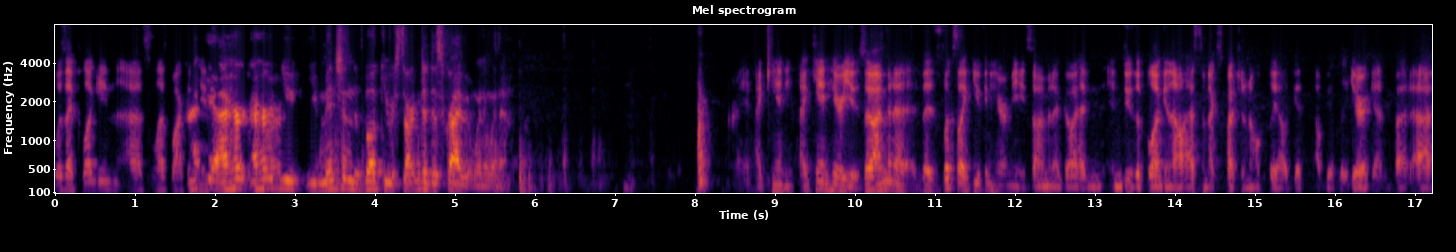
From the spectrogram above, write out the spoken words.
was I plugging uh, Celeste Walker? Yeah, I heard. I heard you. You mentioned the book. You were starting to describe it when it went out. I can't I can't hear you. So I'm gonna. This looks like you can hear me. So I'm gonna go ahead and, and do the plug, and I'll ask the next question. And hopefully, I'll get I'll be able to hear again. But uh,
